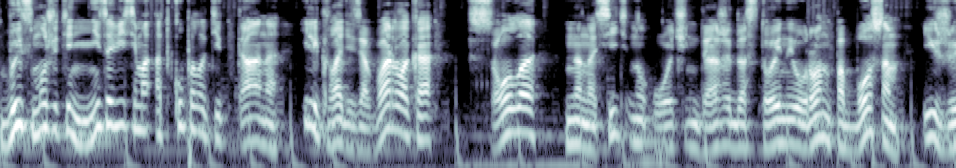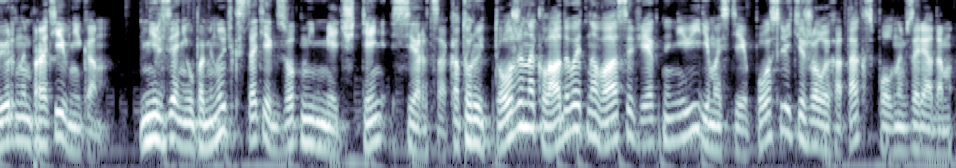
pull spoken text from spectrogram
вы сможете независимо от купола Титана или кладезя Варлока в соло наносить ну очень даже достойный урон по боссам и жирным противникам. Нельзя не упомянуть, кстати, экзотный меч Тень Сердца, который тоже накладывает на вас эффект невидимости после тяжелых атак с полным зарядом.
